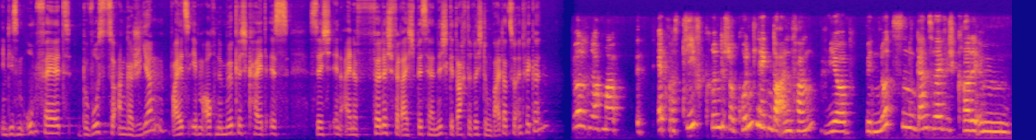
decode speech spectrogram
in diesem Umfeld bewusst zu engagieren, weil es eben auch eine Möglichkeit ist, sich in eine völlig vielleicht bisher nicht gedachte Richtung weiterzuentwickeln? Ich würde noch mal etwas tiefgründiger, grundlegender anfangen. Wir benutzen ganz häufig gerade im,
